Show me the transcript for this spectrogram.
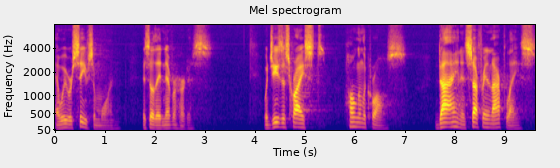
and we receive someone as though they'd never hurt us. When Jesus Christ hung on the cross, dying and suffering in our place,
